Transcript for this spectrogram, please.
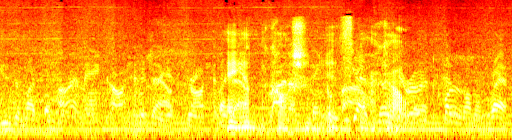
using my phone? Alright, man. Caution is out. Caution is And the caution is back out. road is closed. on the left.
